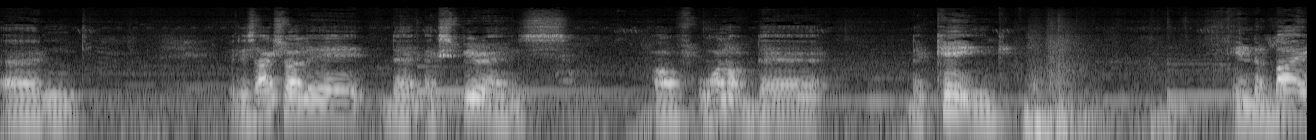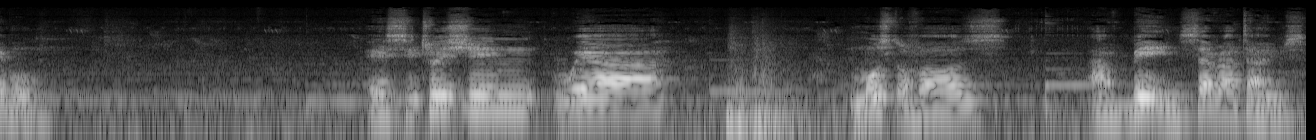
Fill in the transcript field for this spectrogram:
And it is actually the experience of one of the the king in the Bible. A situation where most of us have been several times.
